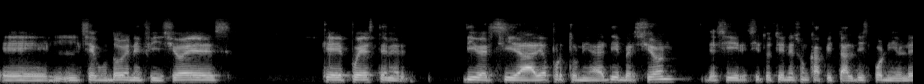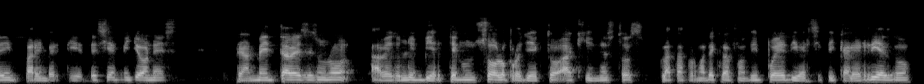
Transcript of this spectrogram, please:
el segundo beneficio es que puedes tener diversidad de oportunidades de inversión, decir, si tú tienes un capital disponible para invertir de 100 millones, realmente a veces uno a veces lo invierte en un solo proyecto. Aquí en estas plataformas de crowdfunding puedes diversificar el riesgo,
